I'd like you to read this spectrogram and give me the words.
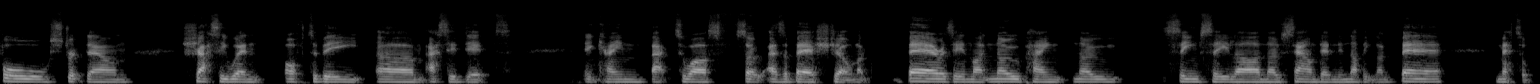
full stripped down. Chassis went off to be um, acid dipped it came back to us so as a bare shell like bare as in like no paint no seam sealer no sound deadening nothing like bare metal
